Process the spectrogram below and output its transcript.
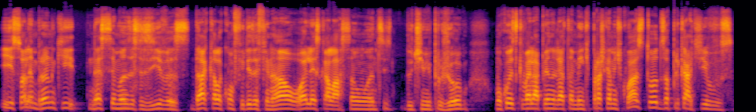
E só lembrando que nessas semanas decisivas, dá aquela conferida final, olha a escalação antes do time para o jogo. Uma coisa que vale a pena olhar também, que praticamente quase todos os aplicativos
